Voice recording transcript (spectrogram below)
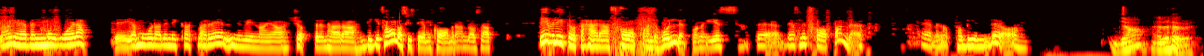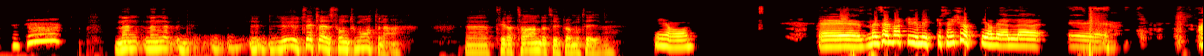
jag har ju även målat. eh, Jag målade mycket akvarell nu innan jag köpte den här eh, digitala systemkameran. Då, så att det är väl lite åt det här skapande hållet på något vis. Det, det är som ett skapande. Även att ta bilder då. Ja, eller hur? Men, men du utvecklades från tomaterna eh, till att ta andra typer av motiv. Ja. Eh, men sen vart det ju mycket, sen köpte jag väl eh,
